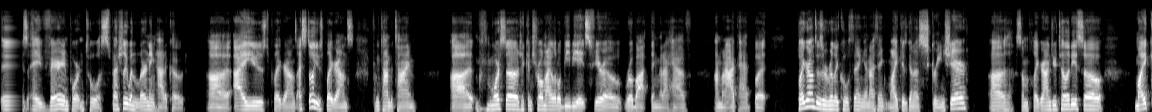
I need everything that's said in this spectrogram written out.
is a very important tool, especially when learning how to code. Uh I used playgrounds. I still use playgrounds from time to time. Uh more so to control my little BB-8 Sphero robot thing that I have on my iPad, but Playgrounds is a really cool thing, and I think Mike is gonna screen share uh, some playground utilities. So, Mike,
